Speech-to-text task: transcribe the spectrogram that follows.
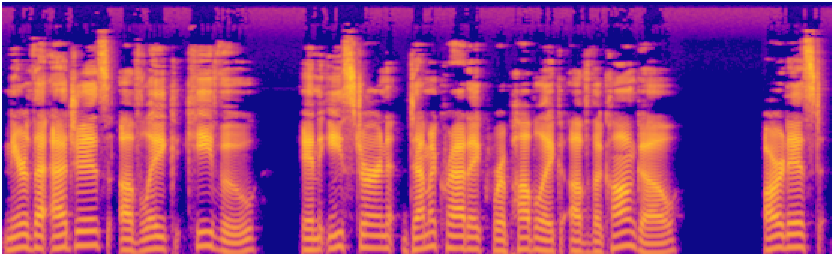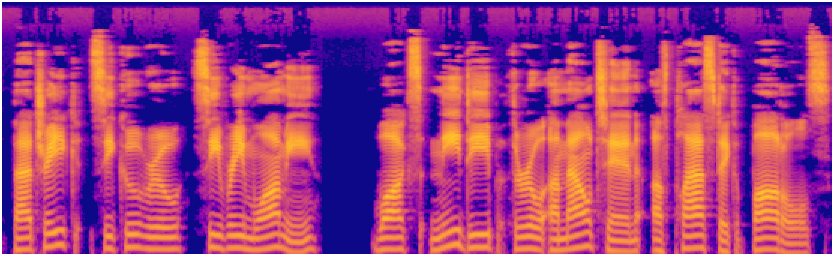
near the edges of Lake Kivu in eastern Democratic Republic of the Congo, artist Patrick Sikuru Sirimwami walks knee deep through a mountain of plastic bottles.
